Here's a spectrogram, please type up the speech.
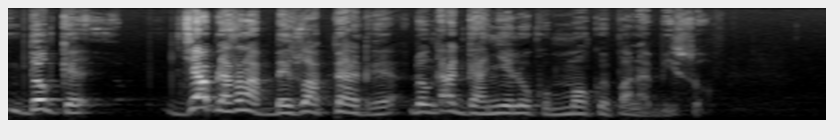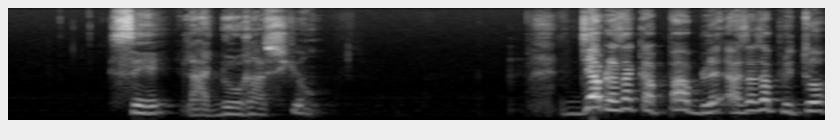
donc diable na besoin à perdre. Donc a gagné eloko moko epa na biso c'est l'adoration. Diable aza capable aza plutôt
